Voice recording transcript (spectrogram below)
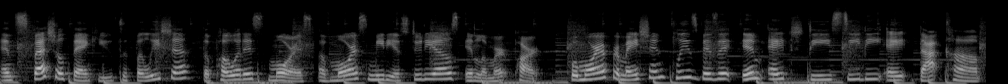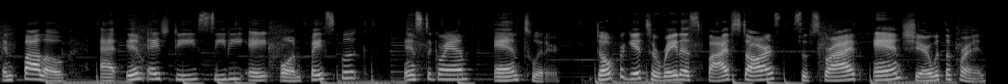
and special thank you to Felicia, the poetess Morris of Morris Media Studios in Leimert Park. For more information, please visit mhdcd8.com and follow at MHDCD8 on Facebook, Instagram, and Twitter. Don't forget to rate us five stars, subscribe, and share with a friend.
